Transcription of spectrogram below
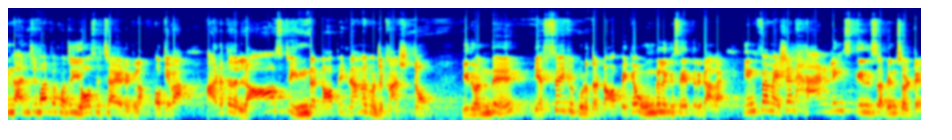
இந்த அஞ்சு மார்க்கை கொஞ்சம் யோசிச்சா எடுக்கலாம். ஓகேவா அடுத்தது லாஸ்ட் இந்த டாபிக் தாங்க கொஞ்சம் கஷ்டம். இது வந்து எஸ்ஐக்கு கொடுத்த டாப்பிக்கை உங்களுக்கு சேர்த்துருக்காங்க. இன்ஃபர்மேஷன் ஹேண்ட்லிங் ஸ்கில்ஸ் அப்படின்னு சொல்லிட்டு.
